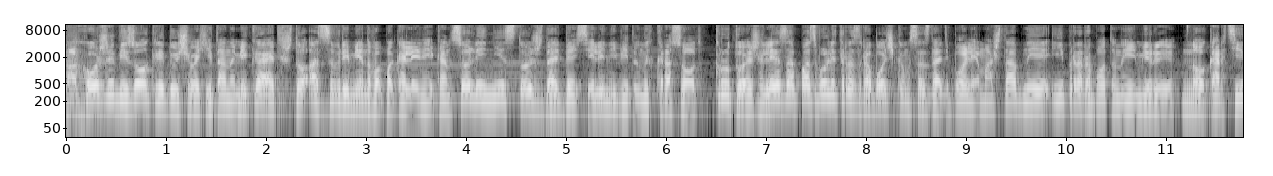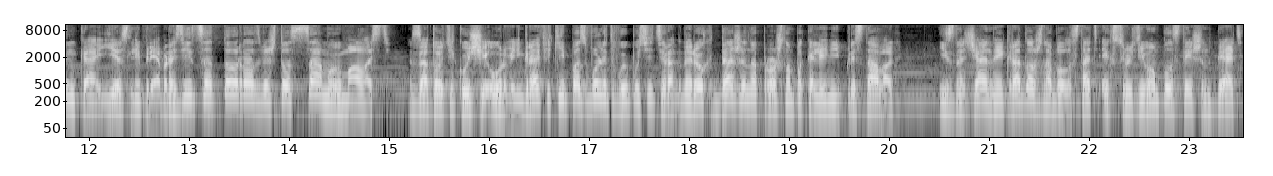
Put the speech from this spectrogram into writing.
Похоже, визуал грядущего хита намекает, что от современного поколения консолей не стоит ждать доселе невиданных красот. Крутое железо позволит разработчикам создать более масштабные и проработанные миры. Но картинка, если преобразится, то разве что самую малость. Зато текущий уровень графики позволит выпустить Рагнарёк даже на прошлом поколении приставок. Изначально игра должна была стать эксклюзивом PlayStation 5,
